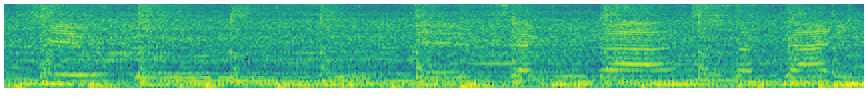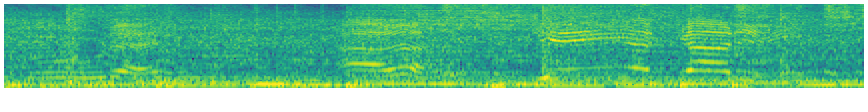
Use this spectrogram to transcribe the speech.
ちを通る。沈着なあなにこれ。ああ月明かり。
